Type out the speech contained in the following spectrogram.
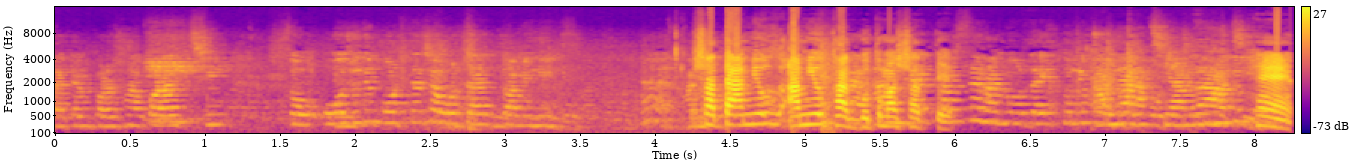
তাকে আমি পড়াশোনা করাচ্ছি। তো ও যদি পড়তে চায় ওর দায়িত্ব আমি নিব। হ্যাঁ? সাথে আমিও আমিও থাকব তোমার সাথে। 100% আমি ওর দায়িত্ব নিব আমরা আছি, আমরা তুমি আছি। যদি হ্যাঁ।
